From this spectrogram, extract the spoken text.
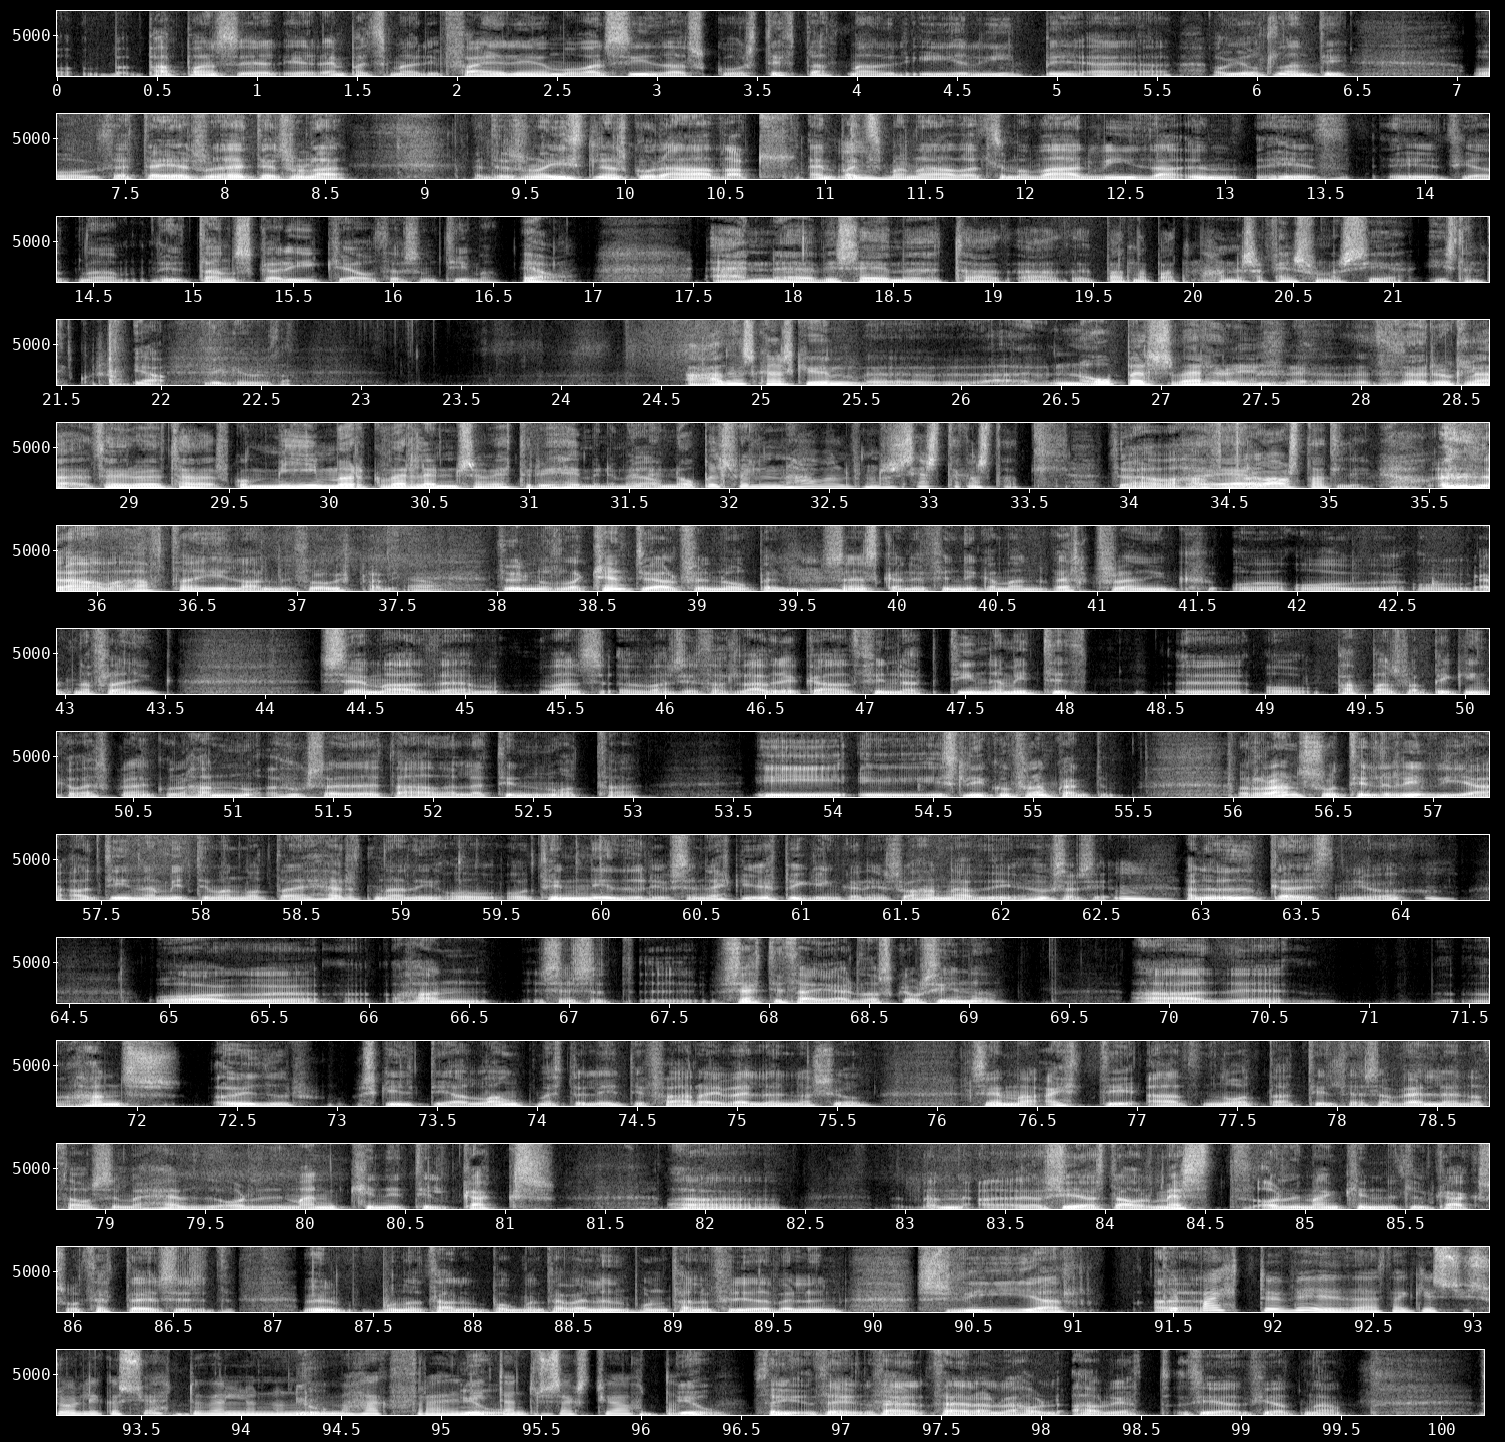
pappans er, er ennbætsmaður í Færium og var síðar sko stiftandmaður í Rýpi eh, á Jólandi og þetta er svona þetta er svona, þetta er svona íslenskur aðall, ennbætsmann aðall sem var víða um hið, hið, hérna, hið danska ríki á þessum tíma. Já, en uh, við segjum auðvitað að, að barnabarn Hannes að finnst svona sé Íslandingur. Já, við genum það. Aðeins kannski um uh, Nobelsverlunin, þau eru auðvitað sko mýmörg verlunin sem vittur í heiminum, Já. en Nobelsverlunin hafa alveg svona sérstakann stall. Þau eru það, á stalli. þau hafa haft það í alveg frá upphafi. Já. Þau eru náttúrulega kent við Alfred Nobel, sænskan uppfinningamann, verkfræðing og, og, og efnafræðing sem að um, var, var sér það til afreika að finna upp dýnamítið uh, og pappans var byggingaverkfræðingur hann hugsaði þetta aðalega til nota í, í, í slíkum framkvæmdum. Rann svo til rifja að dýnamítið var notaði hernaði og, og til niðurif sem ekki uppbyggingar eins og hann hafði hugsað sér. Mm. Hann auðgaðist mjög mm. og uh, hann sagt, setti það í erðaskrá sína að uh, hans auður skildi að langmestu leiti fara í velunarsjóð sem að ætti að nota til þess að veluna þá sem að hefðu orðið mannkinni til gags uh, síðast ár mest orðið mannkinni til gags og þetta er sérst, við erum búin að tala um bókmæntavelun, búin að tala um fríðavelun svíjar Þeir bættu við að það ekki svo líka sjöttu velunum með hagfræði 1968. Jú, þeir, þeir, það, er, það er alveg hálfrétt því að hérna,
